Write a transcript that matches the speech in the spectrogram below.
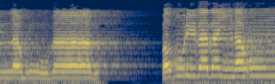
له باب. فضرب بينهم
